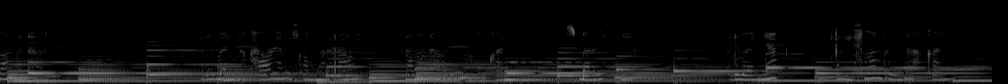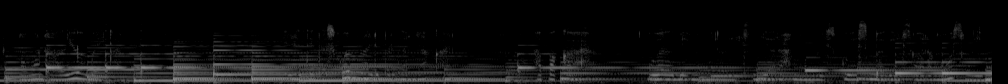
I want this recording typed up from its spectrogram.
Islam dan Halil. Ada banyak hal yang Islam larang, namun Halil lakukan. Sebaliknya, ada banyak yang Islam perintahkan, namun Halil abaikan. Identitas gue mulai dipertanyakan. Apakah gue lebih memilih sejarah menulis gue sebagai seorang muslim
